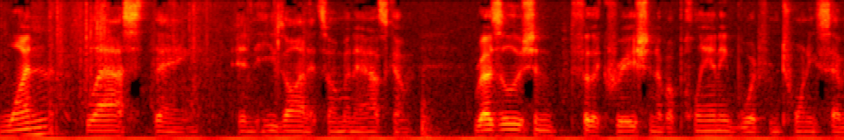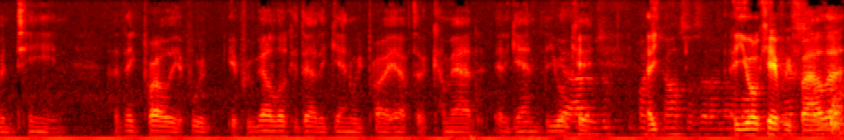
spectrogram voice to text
one last thing, and he's on it, so I'm gonna ask him. Resolution for the creation of a planning board from twenty seventeen. I think probably if we're, if we're gonna look at that again, we'd probably have to come at it again. Are you okay? Are you- are you okay if we file that?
